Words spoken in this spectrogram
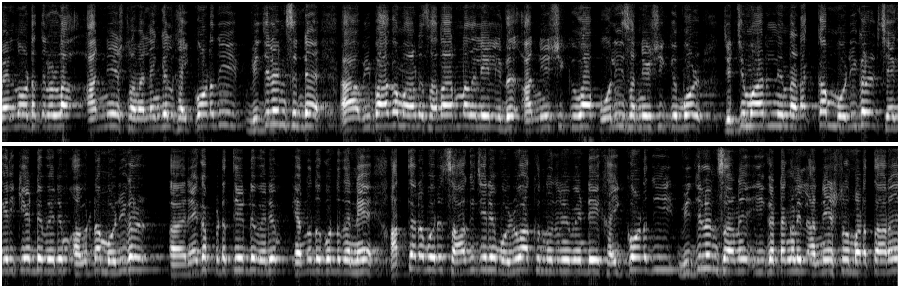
മേൽനോട്ടത്തിലുള്ള അന്വേഷണം അല്ലെങ്കിൽ ഹൈക്കോടതി വിജിലൻസിന്റെ വിഭാഗമാണ് സാധാരണ നിലയിൽ ഇത് അന്വേഷിക്കുക. പോലീസ് അന്വേഷിക്കുമ്പോൾ ജഡ്ജിമാരിൽ നിന്നടക്കം മൊഴികൾ ശേഖരിക്കേണ്ടി വരും അവരുടെ മൊഴികൾ രേഖപ്പെടുത്തേണ്ടി വരും എന്നതുകൊണ്ട് തന്നെ അത്തരമൊരു സാഹചര്യം ഒഴിവാക്കുന്നതിന് വേണ്ടി ഹൈക്കോടതി വിജിലൻസ് ആണ് ഈ ഘട്ടങ്ങളിൽ അന്വേഷണം നടത്താറ്.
